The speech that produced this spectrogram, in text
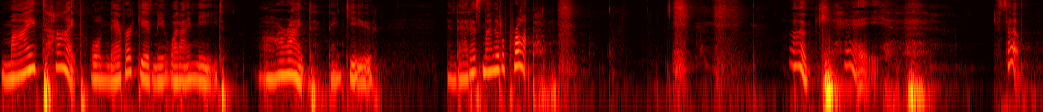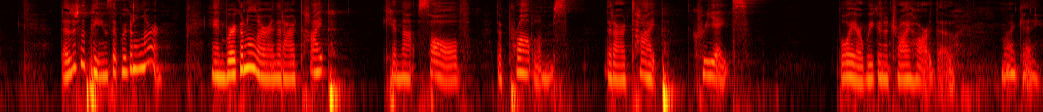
My type will never give me what I need. All right. Thank you. And that is my little prop. Okay. So, those are the things that we're going to learn. And we're going to learn that our type cannot solve the problems that our type creates. Boy, are we going to try hard, though. Okay.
